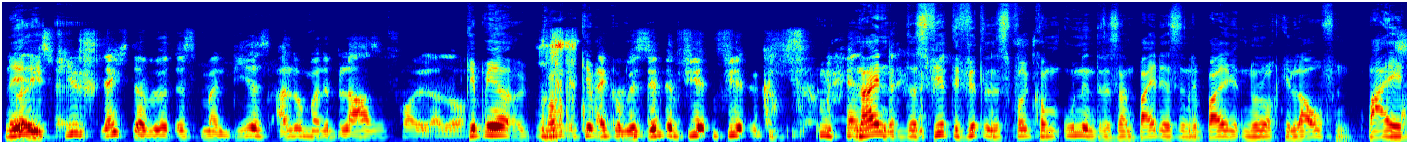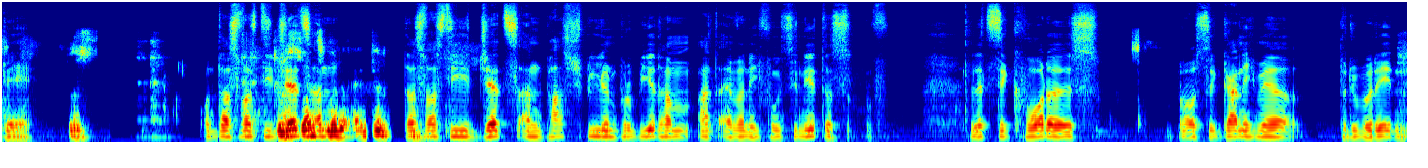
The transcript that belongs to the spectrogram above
Nee, Weil ich, es viel schlechter wird, ist, mein Bier ist alle und meine Blase voll. Also, gib mir. Komm, gib, Heiko, wir sind im vierten Viertel. Komm zum Ende. nein, das vierte Viertel ist vollkommen uninteressant. Beide sind den Ball nur noch gelaufen. Beide. Das, Und das, was die du Jets an. Das, was die Jets an Passspielen probiert haben, hat einfach nicht funktioniert. Das letzte Quarter ist, brauchst du gar nicht mehr drüber reden.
